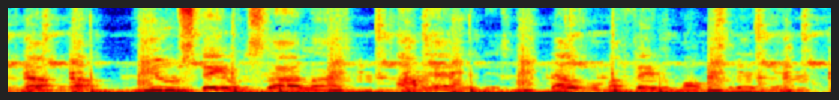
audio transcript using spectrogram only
Like, no, no, you stay on the sidelines. I'm handling this. That was one of my favorite moments of that game.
